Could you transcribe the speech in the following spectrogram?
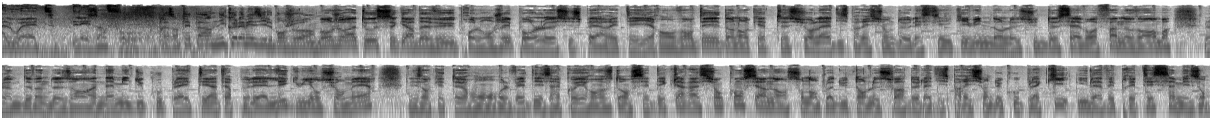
Alouette, les infos. Présenté par Nicolas Mézil, bonjour. Bonjour à tous. Garde à vue prolongée pour le suspect arrêté hier en Vendée dans l'enquête sur la disparition de Leslie et Kevin dans le sud de Sèvres fin novembre. L'homme de 22 ans, un ami du couple, a été interpellé à l'Aiguillon-sur-Mer. Les enquêteurs ont relevé des incohérences dans ses déclarations concernant son emploi du temps le soir de la disparition du couple à qui il avait prêté sa maison.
